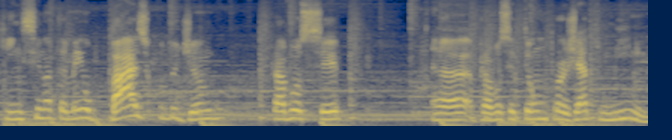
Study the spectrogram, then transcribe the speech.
que ensina também o básico do Django para você, uh, ah, para você ter um projeto mínimo.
